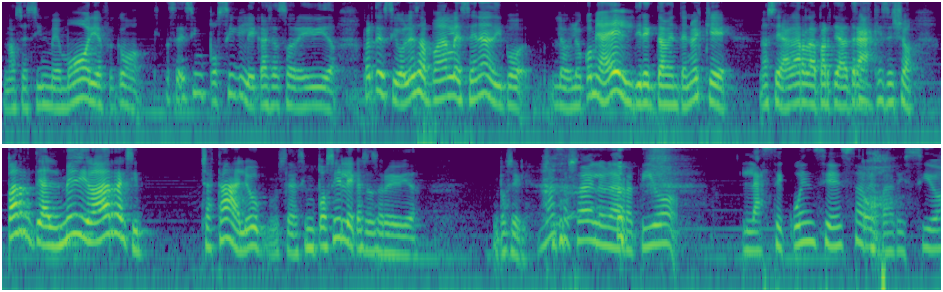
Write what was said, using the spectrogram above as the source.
no sé, sin memoria. Fue como, es imposible que haya sobrevivido. Aparte, si volvés a poner la escena, tipo, lo, come a él directamente. No es que, no sé, agarra la parte de atrás, qué sé yo. Parte al medio, agarra y ya está, Luke. O sea, es imposible que haya sobrevivido. Imposible. Más allá de lo narrativo, la secuencia esa me oh. pareció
